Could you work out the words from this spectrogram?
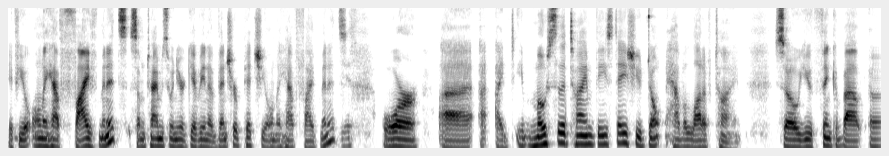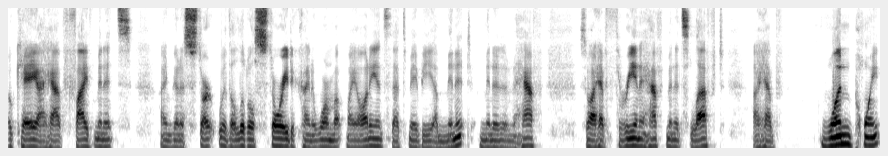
if you only have five minutes sometimes when you're giving a venture pitch you only have five minutes yes. or uh, I, I, most of the time these days you don't have a lot of time. So you think about okay i have five minutes. I'm going to start with a little story to kind of warm up my audience. That's maybe a minute minute and a half. So i have three and a half minutes left I have one point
